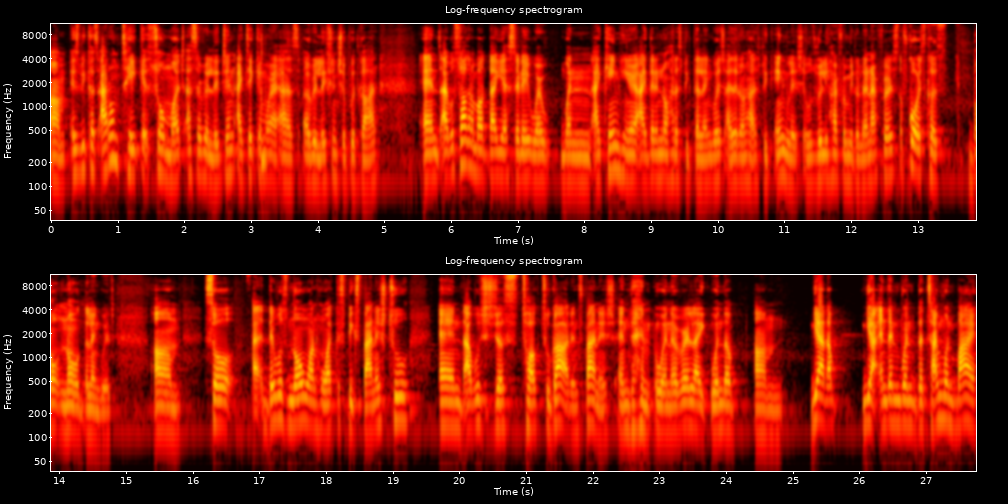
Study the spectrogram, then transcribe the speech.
um, is because I don't take it so much as a religion. I take it more as a relationship with God. And I was talking about that yesterday, where when I came here, I didn't know how to speak the language. I didn't know how to speak English. It was really hard for me to learn at first, of course, because don't know the language. Um, so uh, there was no one who I could speak Spanish to, and I would just talk to God in Spanish. And then whenever, like, when the um, yeah, that yeah, and then when the time went by,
